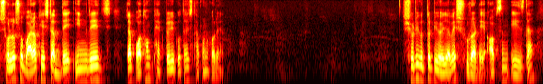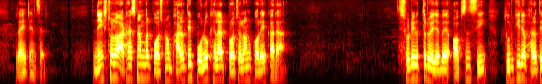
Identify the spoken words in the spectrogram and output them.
ষোলোশো বারো খ্রিস্টাব্দে ইংরেজরা প্রথম ফ্যাক্টরি কোথায় স্থাপন করেন? সঠিক উত্তরটি হয়ে যাবে সুরাটে। Option is the right answer next হলো আঠাশ নম্বর প্রশ্ন, ভারতে পোলো খেলার প্রচলন করে কারা? সঠিক উত্তর হয়ে যাবে অপশন সি, তুর্কিরা ভারতে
